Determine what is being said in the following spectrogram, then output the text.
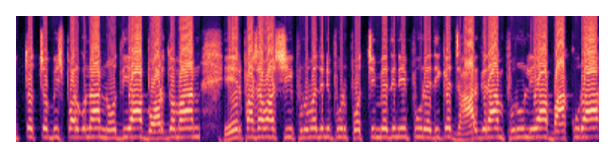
উত্তর চব্বিশ পরগনা, নদিয়া, বর্ধমান, এর পাশাপাশি পূর্ব মেদিনীপুর, পশ্চিম মেদিনীপুর, এদিকে ঝাড়গ্রাম, পুরুলিয়া, বাঁকুড়া,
